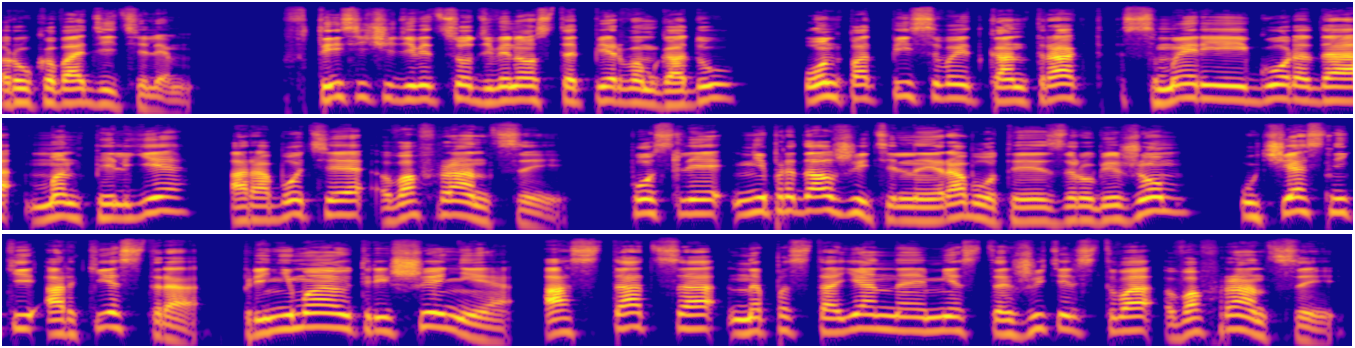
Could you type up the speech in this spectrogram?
руководителем. В 1991 году он подписывает контракт с мэрией города Монпелье о работе во Франции. После непродолжительной работы за рубежом участники оркестра принимают решение остаться на постоянное место жительства во Франции.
